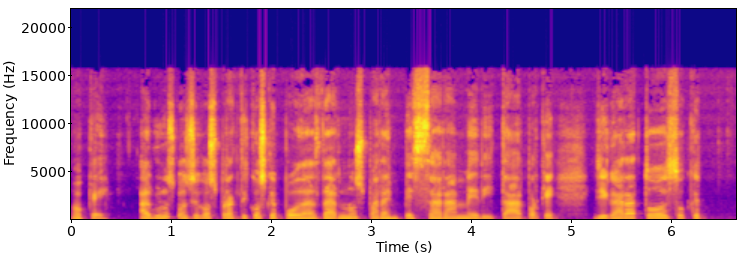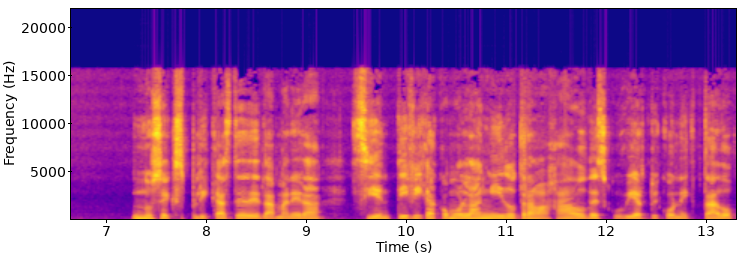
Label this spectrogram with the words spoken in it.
Ok. Algunos consejos prácticos que puedas darnos para empezar a meditar, porque llegar a todo eso que nos explicaste de la manera científica, cómo lo han ido trabajado, descubierto y conectado,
